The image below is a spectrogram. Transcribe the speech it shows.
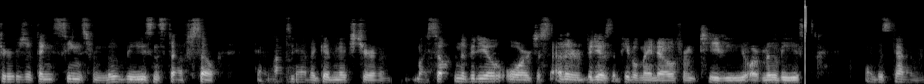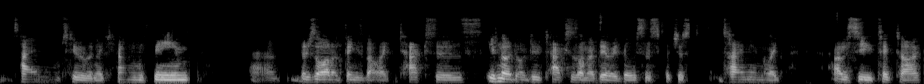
actors or things, scenes from movies and stuff. So it allows me to have a good mixture of myself in the video or just other videos that people may know from TV or movies and just kind of tie into an accounting theme. Uh, there's a lot of things about like taxes, even though I don't do taxes on a daily basis, but just tying in like obviously TikTok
